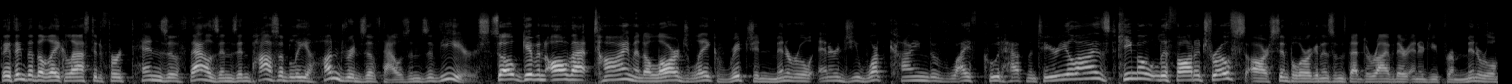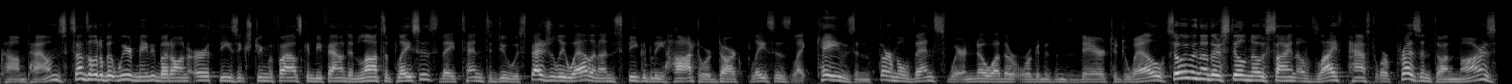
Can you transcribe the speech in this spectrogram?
they think that the lake lasted for tens of thousands and possibly hundreds of thousands of years. So given all that time and a large lake rich in mineral energy, what kind of life could have materialized? Chemolithoautotrophs are simple organisms that derive their energy from mineral compounds. Sounds a little bit weird maybe, but on Earth these extremophiles can be found in lots of places. They tend to do especially well in unspeakably hot or dark places like caves and thermal vents where no other organisms dare to dwell. So even though there's still no sign of life past or present on Mars,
